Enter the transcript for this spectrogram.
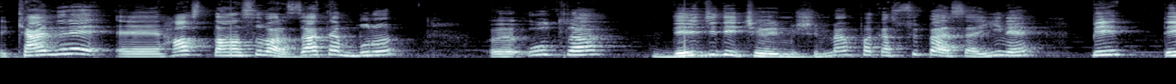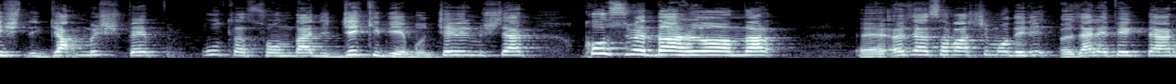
E, Kendine e, has dansı var. Zaten bunu e, ultra delici diye çevirmişim ben. Fakat Supercell yine bir değişiklik yapmış ve ultra sondajcı Jackie diye bunu çevirmişler. Kostüme dahil olanlar e, özel savaşçı modeli, özel efektler,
